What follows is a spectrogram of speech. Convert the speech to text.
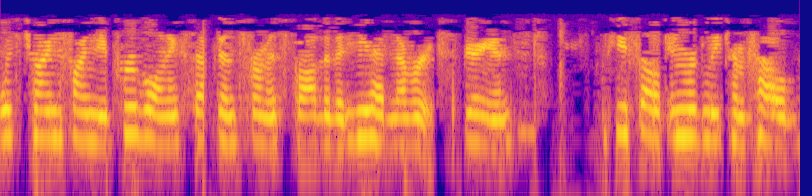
with trying to find the approval and acceptance from his father that he had never experienced. He felt inwardly compelled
